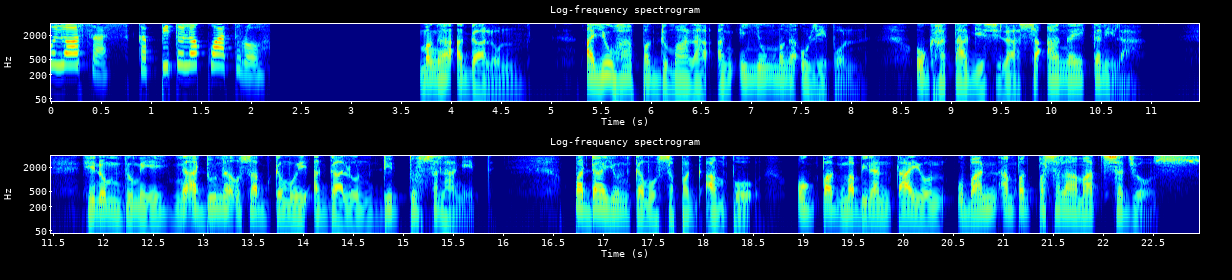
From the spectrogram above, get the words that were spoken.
Kolosas, Kapitulo 4 Mga agalon, ayuha pagdumala ang inyong mga ulipon, ug hatagi sila sa angay kanila. Hinumdumi nga aduna usab kamoy agalon didto sa langit. Padayon kamo sa pagampo ug pagmabinantayon uban ang pagpasalamat sa Dios.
